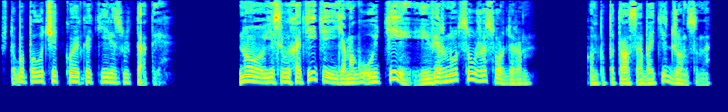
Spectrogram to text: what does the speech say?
«Чтобы получить кое-какие результаты. Но если вы хотите, я могу уйти и вернуться уже с ордером». Он попытался обойти Джонсона,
